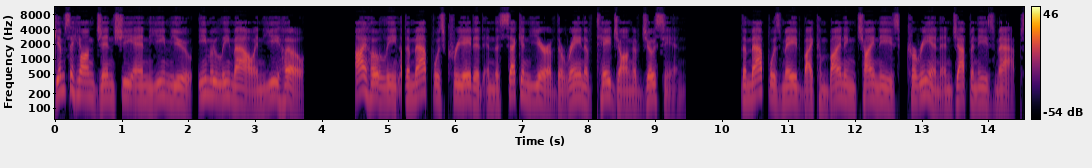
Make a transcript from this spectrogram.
Gimsahyong Jin Shi En Yi Mu, Imu Li Mao and Yi Ho, the map was created in the second year of the reign of Taejong of Joseon. The map was made by combining Chinese, Korean and Japanese maps.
